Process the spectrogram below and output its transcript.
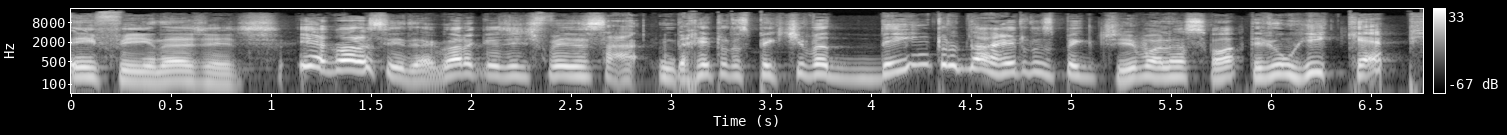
Enfim, né, gente? E agora sim, né? Agora que a gente fez essa retrospectiva dentro da retrospectiva, olha só, teve um recap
